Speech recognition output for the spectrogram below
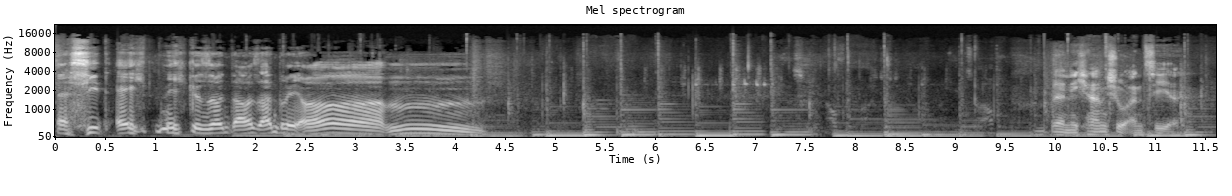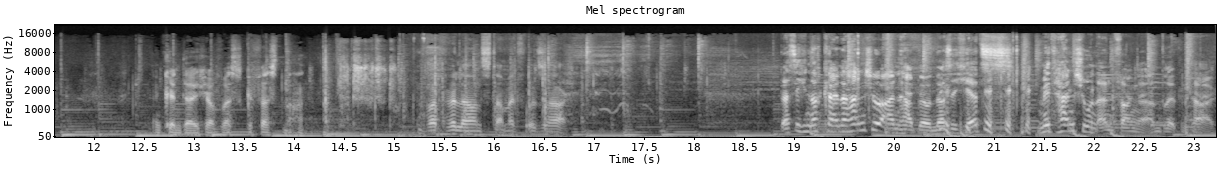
es sieht echt nicht gesund aus, André. Oh, mm. Wenn ich Handschuhe anziehe, dann könnt ihr euch auf was gefasst machen. Was will er uns damit wohl sagen? Dass ich noch keine Handschuhe anhatte und dass ich jetzt mit Handschuhen anfange am dritten Tag.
